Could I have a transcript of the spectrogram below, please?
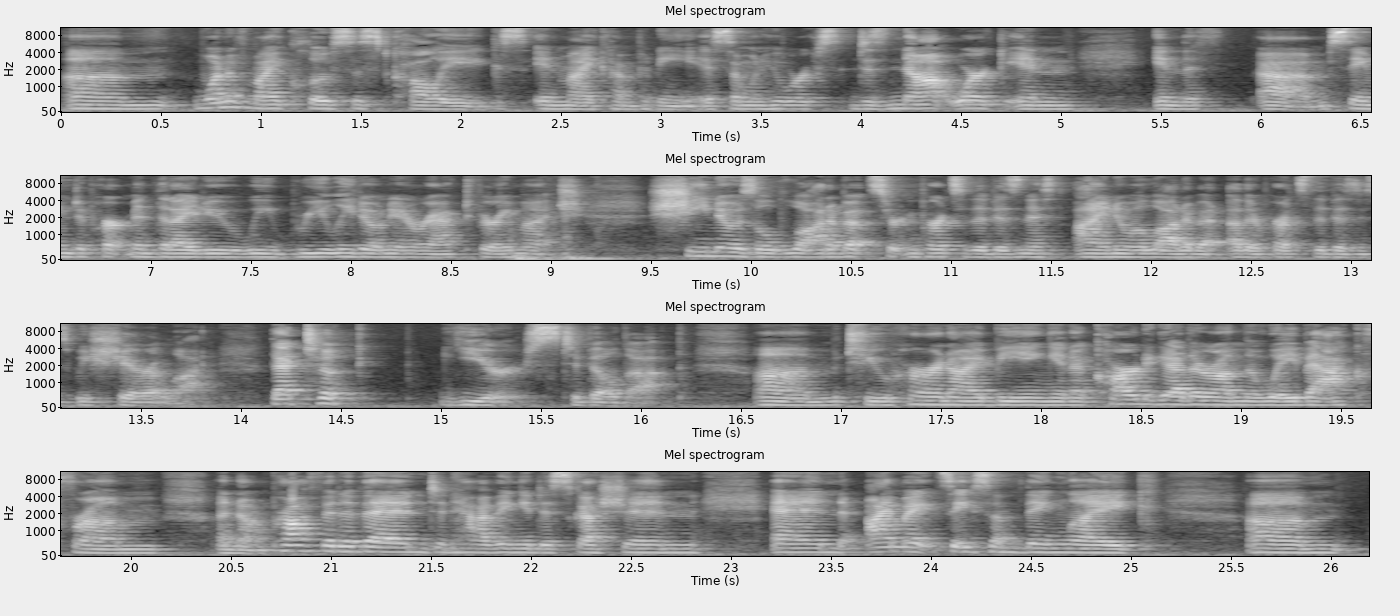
Um, one of my closest colleagues in my company is someone who works does not work in in the um, same department that I do. We really don't interact very much. She knows a lot about certain parts of the business. I know a lot about other parts of the business. We share a lot. That took years to build up um, to her and I being in a car together on the way back from a nonprofit event and having a discussion. And I might say something like, um,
